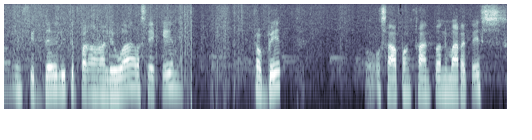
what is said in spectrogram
Ang infidelity, pangangaliwa, second, kabit, o usapang kanto ni Marites.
